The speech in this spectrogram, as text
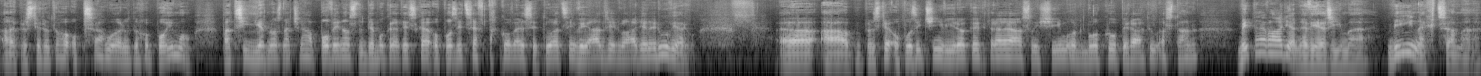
Ale prostě do toho obsahu a do toho pojmu patří jednoznačná povinnost demokratické opozice v takové situaci vyjádřit vládě nedůvěru. Eh, a prostě opoziční výroky, které já slyším od bloku Pirátů a stan, my té vládě nevěříme, my ji nechceme,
